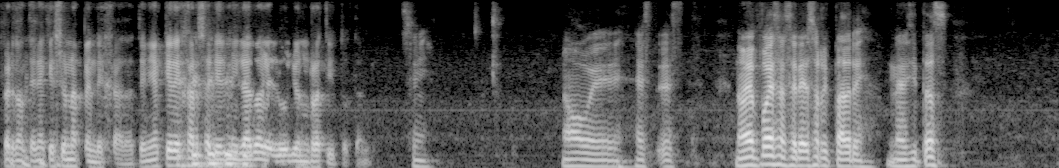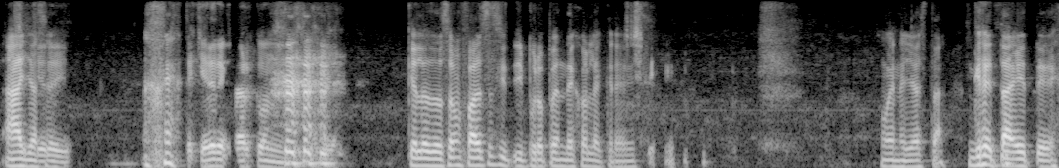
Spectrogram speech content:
Perdón, tenía que ser una pendejada. Tenía que dejar salir mi lado aleluya un ratito también. Sí. No, güey. este- este- No me puedes hacer eso, ripadre. Necesitas. Ah, Se ya sé. ir. Te quiere dejar con. Que los dos son falsos y, y puro pendejo le crees. Bueno, ya está. Greta E ET.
